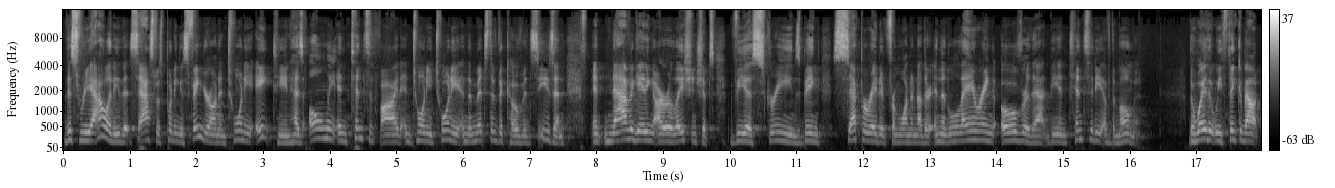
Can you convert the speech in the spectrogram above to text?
this reality that Sasse was putting his finger on in 2018 has only intensified in 2020 in the midst of the COVID season. And navigating our relationships via screens, being separated from one another, and then layering over that the intensity of the moment. The way that we think about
